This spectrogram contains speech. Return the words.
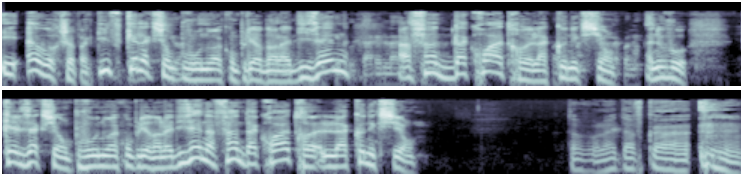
Et un workshop actif, quelle action pouvons-nous accomplir dans la dizaine afin d'accroître la connexion À nouveau, quelles actions pouvons-nous accomplir dans la dizaine afin d'accroître la connexion?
